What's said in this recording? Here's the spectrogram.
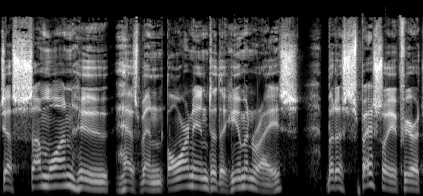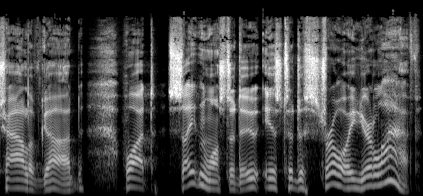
just someone who has been born into the human race, but especially if you're a child of God, what Satan wants to do is to destroy your life.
